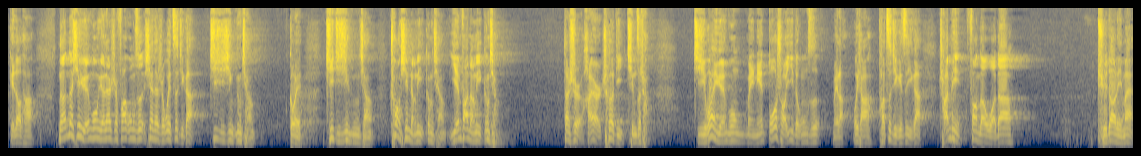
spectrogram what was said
给到他。那那些员工原来是发工资，现在是为自己干，积极性更强。各位，积极性更强，创新能力更强，研发能力更强。但是海尔彻底轻资产，几万员工每年多少亿的工资没了？为啥？他自己给自己干，产品放到我的渠道里卖，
